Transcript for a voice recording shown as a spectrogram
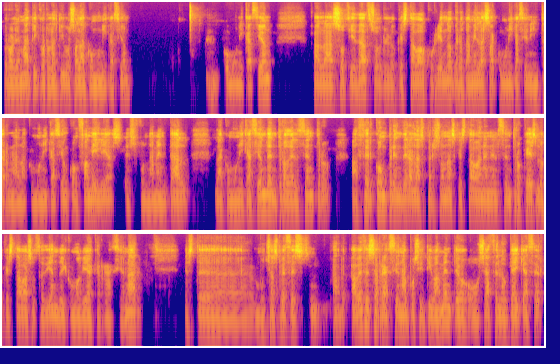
problemáticos relativos a la comunicación. Comunicación a la sociedad sobre lo que estaba ocurriendo, pero también esa comunicación interna, la comunicación con familias es fundamental, la comunicación dentro del centro, hacer comprender a las personas que estaban en el centro qué es lo que estaba sucediendo y cómo había que reaccionar, este, muchas veces, a, veces se reacciona positivamente o, se hace lo que hay que hacer,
